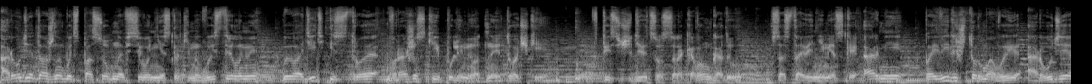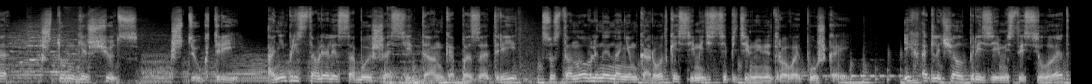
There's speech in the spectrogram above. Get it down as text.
Орудие должно быть способно всего несколькими выстрелами выводить из строя вражеские пулеметные точки. В 1940 году в составе немецкой армии появились штурмовые орудия «Штурмгешütz» «Штюк-3». Они представляли собой шасси танка ПЗ-3 с установленной на нем короткой 75 миллиметровой пушкой. Их отличал приземистый силуэт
